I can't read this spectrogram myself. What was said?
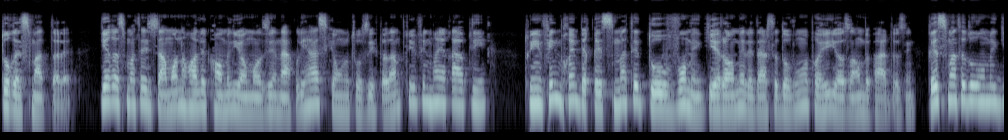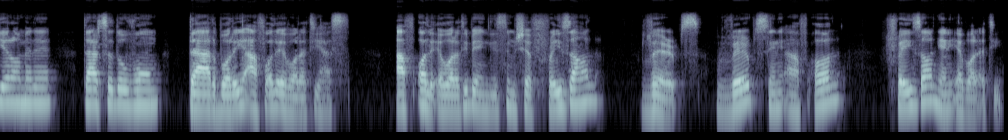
دو قسمت داره. یه قسمتش زمان حال کامل یا ماضی نقلی هست که اونو توضیح دادم توی فیلم های قبلی. تو این فیلم می‌خوایم به قسمت دوم گرامر درس دوم پایه 11 هم بپردازیم. قسمت دوم گرامر درس دوم درباره افعال عبارتی هست. افعال عبارتی به انگلیسی میشه phrasal. Verbs. Verbs یعنی افعال phrasal یعنی عبارتی.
